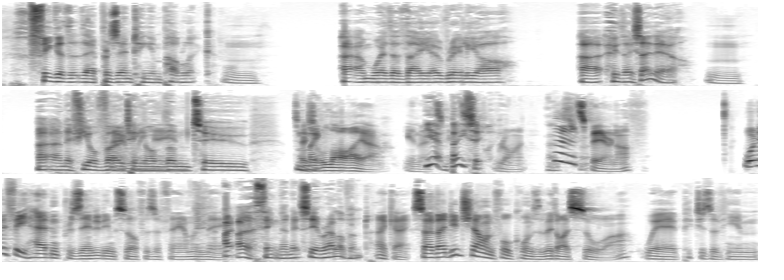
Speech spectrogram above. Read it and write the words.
figure that they're presenting in public Mm, uh, and whether they uh, really are uh, who they say they are. mm. Uh, and if you're voting Family on man. them to So he's make a liar in that Yeah, sense. basically. Right. That's That's, right. fair enough. What if he hadn't presented himself as a family man? I, I think then it's irrelevant. Okay, so they did show on Four Corners of the bit I saw where pictures of him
